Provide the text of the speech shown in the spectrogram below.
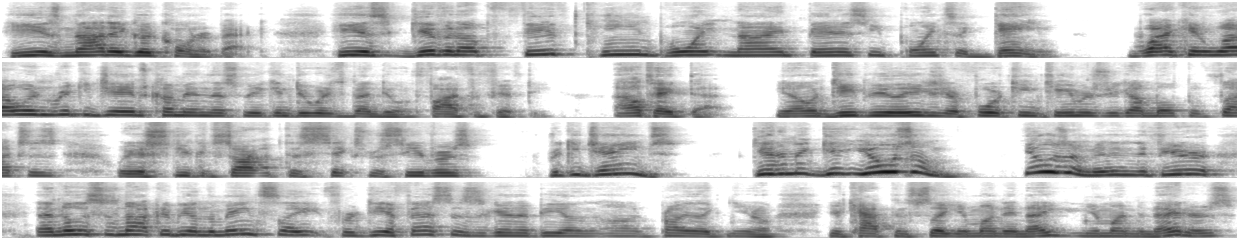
He is not a good cornerback. He has given up 15.9 fantasy points a game. Why can why wouldn't Ricky James come in this week and do what he's been doing? Five for 50. I'll take that. You know, in deep leagues, you're 14 teamers, you got multiple flexes, where you can start up to six receivers. Ricky James, get him, get use him, use him. And if you're, I know this is not going to be on the main slate for DFS. This is going to be on, on probably like you know your captain slate, your Monday night, your Monday nighters.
